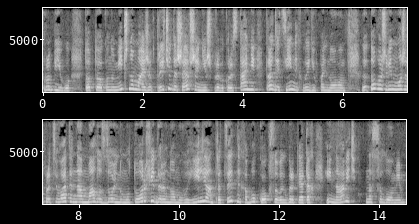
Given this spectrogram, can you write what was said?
пробігу, тобто економічно майже втричі дешевше ніж при використанні традиційних видів пального. До того ж, він може працювати на малозольному торфі, деревному вугіллі, антрацитних або коксових брикетах і навіть на соломі.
